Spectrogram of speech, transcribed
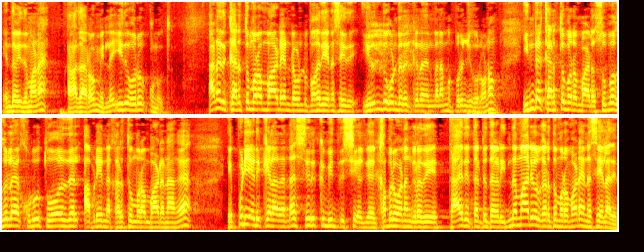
எந்த விதமான ஆதாரமும் இல்லை. இது ஒரு குணூத். ஆனால் இது கருத்து முரண்பாடு என்ற ஒன்று பகுதி என்ன செய்து இருந்து கொண்டு இருக்கிறது என்பதை நம்ம புரிஞ்சுக்கிறோம் இந்த கருத்து முரண்பாடு சுபகுல குழு தோதுதல் அப்படின்ற கருத்து முரண்பாடு நாங்கள் எப்படி எடுக்கலாதுன்றா சிறுக்கு பித் கபர் வணங்குறது தாயது தட்டு தகடு இந்த மாதிரி ஒரு கருத்து முரண்பாடு என்ன செய்யலாது?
